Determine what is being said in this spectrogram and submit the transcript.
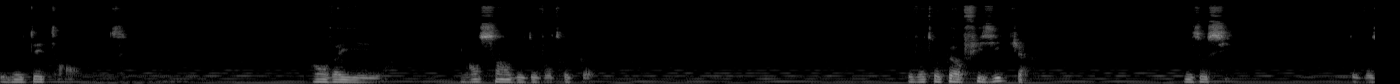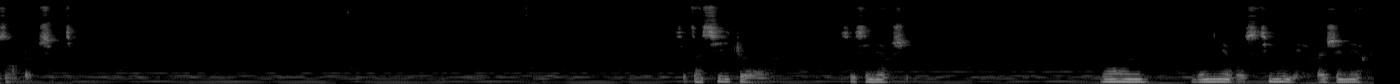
une détente envahir l'ensemble de votre corps, de votre corps physique, mais aussi de vos enveloppes subtiles. C'est ainsi que ces énergies vont venir stimuler, régénérer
